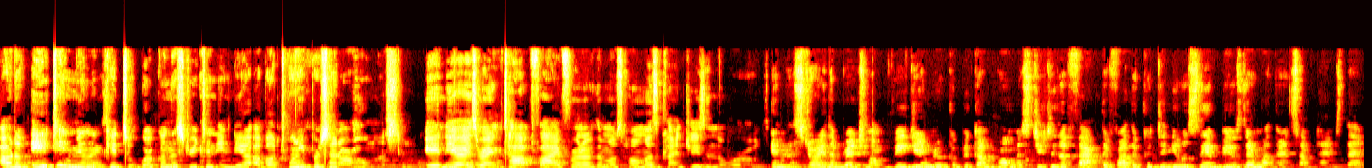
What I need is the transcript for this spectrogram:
Out of 18 million kids who work on the streets in India, about 20% are homeless. India is ranked top five for one of the most homeless countries in the world. In the story The Bridge Home, Vijay and Ruku become homeless due to the fact their father continuously abused their mother and sometimes them.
